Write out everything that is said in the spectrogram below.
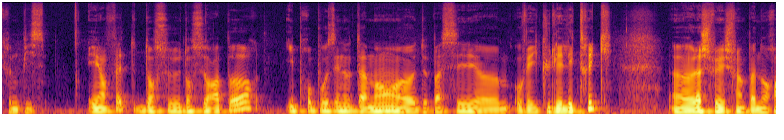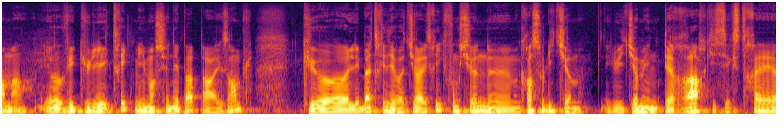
Greenpeace. Et en fait, dans ce, dans ce rapport, il proposait notamment euh, de passer euh, aux véhicules électriques. Euh, là, je fais, un panorama. Hein. Et aux véhicules électriques, mais il ne mentionnait pas, par exemple, que les batteries des voitures électriques fonctionnent grâce au lithium. Le lithium est une terre rare qui s'extrait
